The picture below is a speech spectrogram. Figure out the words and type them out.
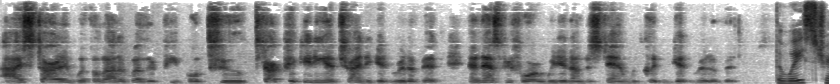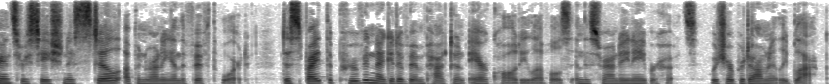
I started with a lot of other people to start picketing it, trying to get rid of it. And that's before we didn't understand we couldn't get rid of it. The waste transfer station is still up and running in the Fifth Ward, despite the proven negative impact on air quality levels in the surrounding neighborhoods, which are predominantly black.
